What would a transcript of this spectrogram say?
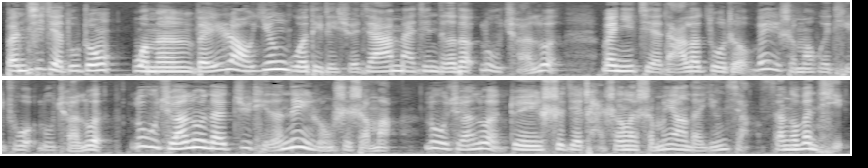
本期解读中，我们围绕英国地理学家麦金德的陆权论，为你解答了作者为什么会提出陆权论，陆权论的具体的内容是什么，陆权论对世界产生了什么样的影响？三个问题。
